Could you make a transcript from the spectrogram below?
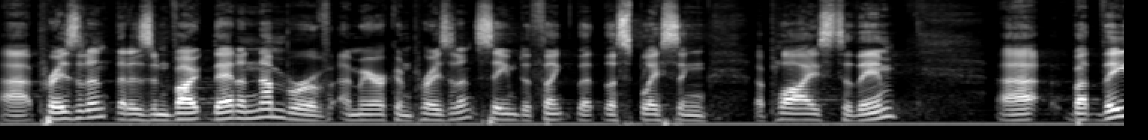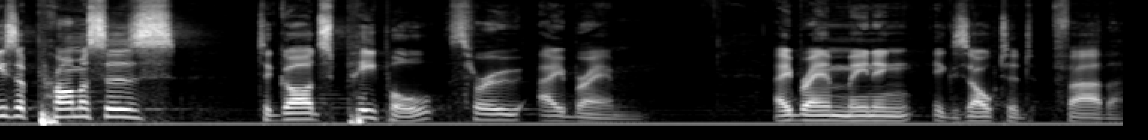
uh, president that has invoked that. A number of American presidents seem to think that this blessing applies to them. Uh, but these are promises to God's people through Abraham. Abraham meaning exalted father.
